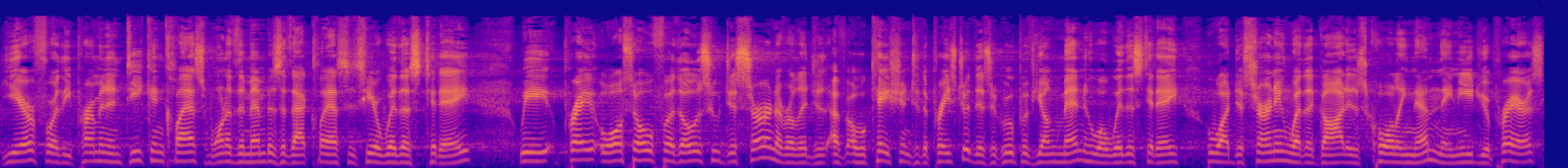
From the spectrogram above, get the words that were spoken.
year for the permanent deacon class. One of the members of that class is here with us today. We pray also for those who discern a religious a vocation to the priesthood. There's a group of young men who are with us today who are discerning whether God is calling them. They need your prayers.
